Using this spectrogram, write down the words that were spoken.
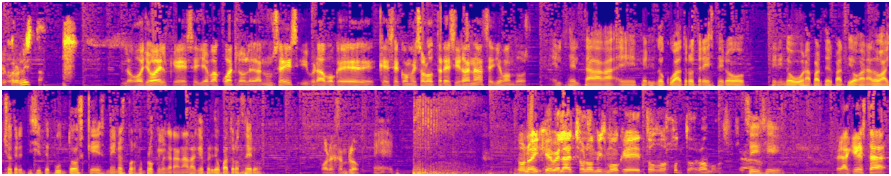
al cronista. Luego Joel, que se lleva cuatro, le dan un 6 y Bravo, que, que se come solo tres y gana, se lleva un 2. El Celta eh, perdiendo 4-3, pero teniendo buena parte del partido ganado, ha hecho 37 puntos, que es menos, por ejemplo, que el Granada que perdió 4-0. Por ejemplo. Eh, No, no, y que Vela ha hecho lo mismo que todos juntos, vamos. O sea, sí, sí. Pero aquí está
